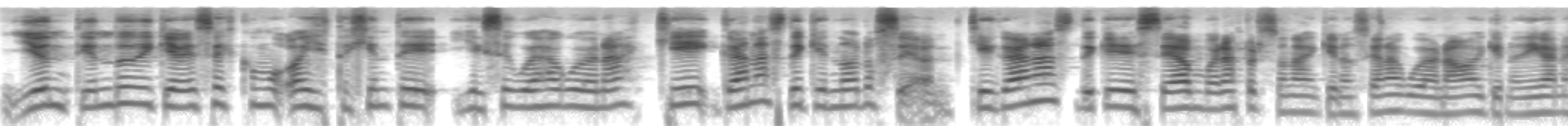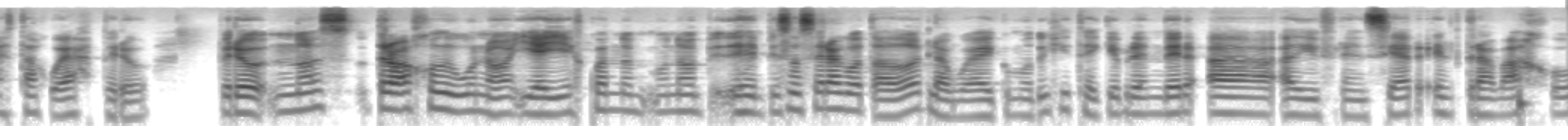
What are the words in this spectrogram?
yo entiendo de que a veces como, ay, esta gente y ese weas hueonadas, qué ganas de que no lo sean, qué ganas de que sean buenas personas, que no sean ahueonados y que no digan estas weas, pero, pero no es trabajo de uno y ahí es cuando uno empieza a ser agotador la wea y como tú dijiste, hay que aprender a, a diferenciar el trabajo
